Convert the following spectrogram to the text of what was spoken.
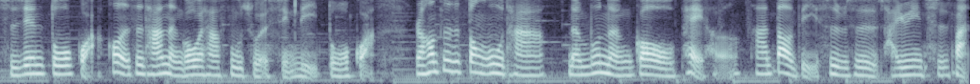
时间多寡，或者是他能够为他付出的心力多寡，然后这只动物它能不能够配合，它到底是不是还愿意吃饭，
